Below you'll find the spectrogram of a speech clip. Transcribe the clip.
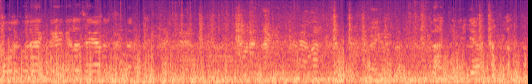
দৌড়ে করে এক দিকে গেলে সে আর থাকতে পারবে না।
